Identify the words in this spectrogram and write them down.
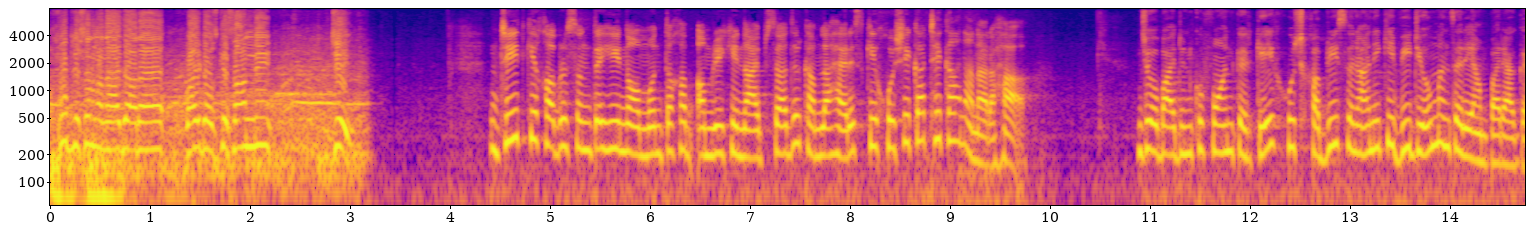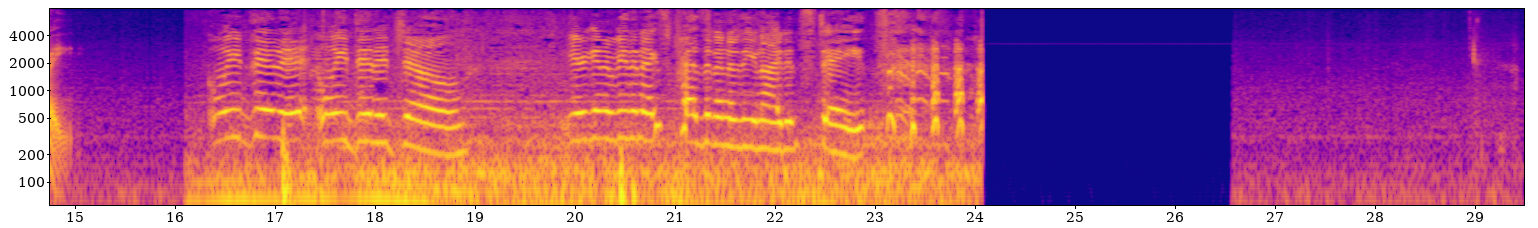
खूब जश्न मनाया जा रहा है। वाइट हाउस के सामने। जी। जीत की खबर सुनते ही नौ मुंतब अमरीकी नायब सदर कमला हैरिस की खुशी का ठिकाना न रहा जो बाइडन को फ़ोन करके खुशखबरी सुनाने की वीडियो मंजर आम पर आ गई We did it. We did it, Joe. You're going to be the next president of the United States.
